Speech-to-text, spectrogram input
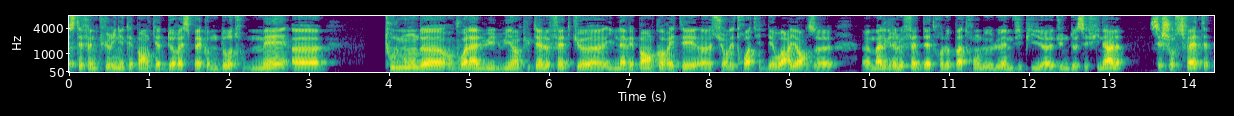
Stephen Curry, n'était pas en quête de respect comme d'autres, mais tout le monde euh, voilà, lui, imputait le fait qu'il euh, n'avait pas encore été euh, sur les trois titres des Warriors, malgré le fait d'être le patron, le, le MVP d'une de ces finales. C'est chose faite.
